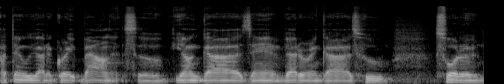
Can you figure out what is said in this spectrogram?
I think we got a great balance of young guys and veteran guys who sort of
